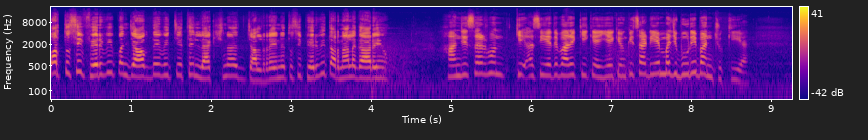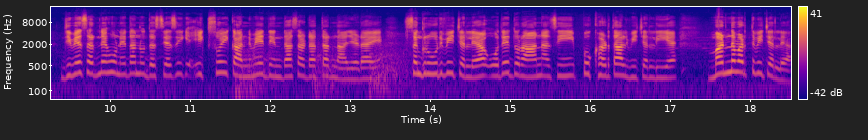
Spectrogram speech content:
ਪਰ ਤੁਸੀਂ ਫਿਰ ਵੀ ਪੰਜਾਬ ਦੇ ਵਿੱਚ ਇੱਥੇ ਇਲੈਕਸ਼ਨਾਂ ਚੱਲ ਰਹੇ ਨੇ, ਤੁਸੀਂ ਫਿਰ ਵੀ ਧਰਨਾ ਲਗਾ ਰਹੇ ਹੋ? ਹਾਂਜੀ ਸਰ, ਹੁਣ ਕੀ ਅਸੀਂ ਇਹਦੇ ਬਾਰੇ ਕੀ ਕਹੀਏ, ਕਿਉਂਕਿ ਸਾਡੀ ਇਹ ਮਜਬੂਰੀ ਬਣ ਚੁੱਕੀ ਹੈ। ਜਿਵੇਂ ਸਰ ਨੇ ਹੁਣੇ ਤੁਹਾਨੂੰ ਦੱਸਿਆ ਸੀ ਕਿ 191 ਦਿਨ ਦਾ ਸਾਡਾ ਧਰਨਾ ਜਿਹੜਾ ਹੈ ਸੰਗਰੂਰ ਵੀ ਚੱਲਿਆ, ਉਹਦੇ ਦੌਰਾਨ ਅਸੀਂ ਭੁੱਖ ਹੜਤਾਲ ਵੀ ਚੱਲੀ ਹੈ, ਮਰਨ ਵਰਤ ਵੀ ਚੱਲਿਆ।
